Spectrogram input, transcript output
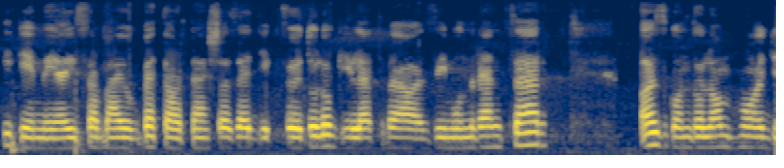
higiéniai szabályok betartása az egyik fő dolog, illetve az immunrendszer. Azt gondolom, hogy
